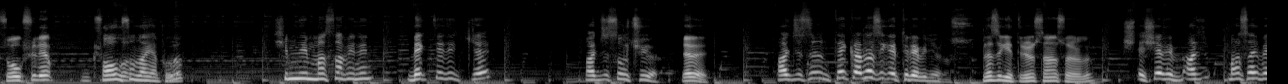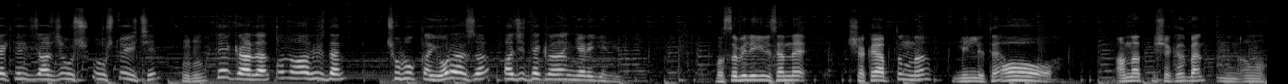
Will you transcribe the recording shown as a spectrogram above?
soğuk suyla yap. Soğuk suda yapılır. Şimdi masafinin bekledikçe acısı uçuyor. Evet. Acısını tekrar nasıl getirebiliyoruz? Nasıl getiriyoruz sana soralım. İşte şefim acı, masayı bekledikçe acı uç, uçtuğu için Hı hı. tekrardan onu hafiften çubukla yorarsa acı tekrardan geri geliyor. Wasabi ile ilgili sen de şaka yaptın mı millete? Oo. Anlat bir şaka. Ben ama Bunu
